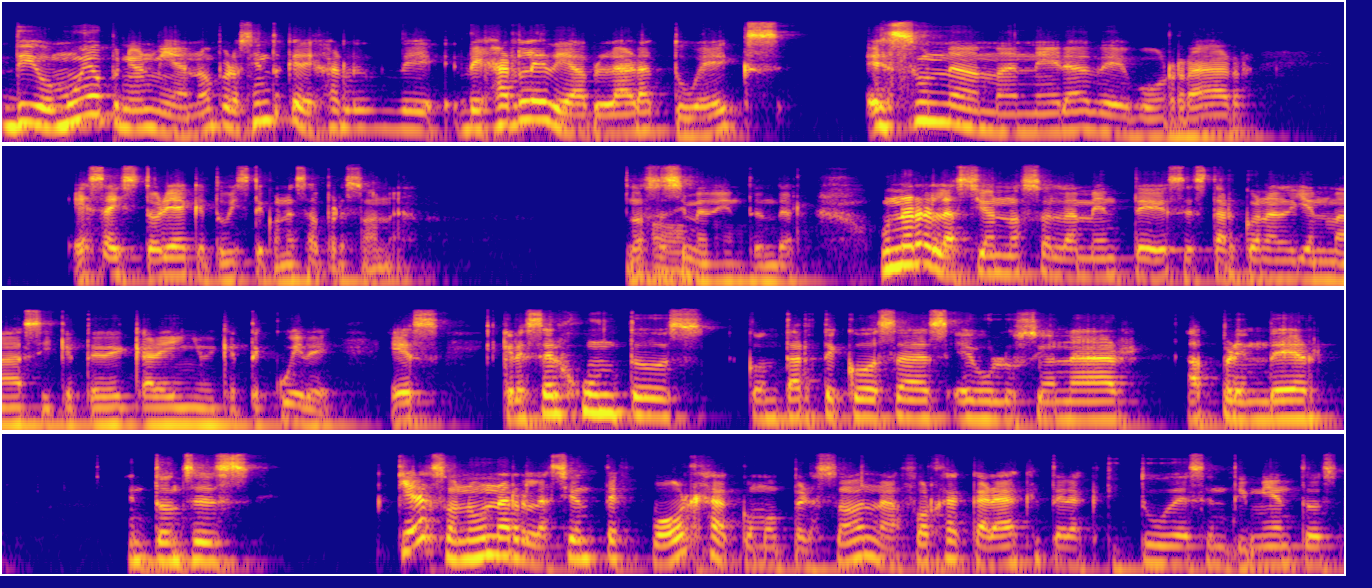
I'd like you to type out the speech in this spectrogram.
digo, muy opinión mía, ¿no? Pero siento que dejar de, dejarle de hablar a tu ex es una manera de borrar esa historia que tuviste con esa persona. No sé si me doy a entender. Una relación no solamente es estar con alguien más y que te dé cariño y que te cuide, es crecer juntos, contarte cosas, evolucionar, aprender. Entonces, quieras o no, una relación te forja como persona, forja carácter, actitudes, sentimientos.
